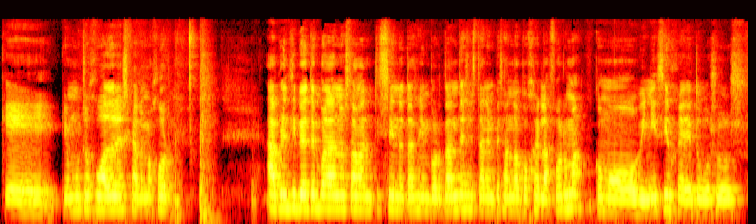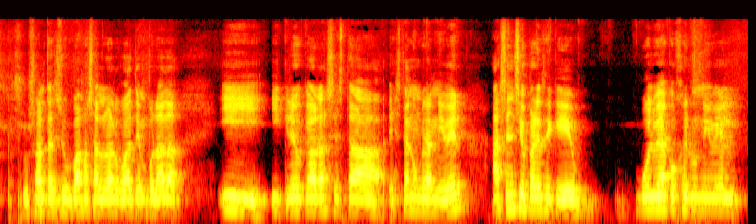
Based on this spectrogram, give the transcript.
que, que, muchos jugadores que a lo mejor a principio de temporada no estaban siendo tan importantes están empezando a coger la forma, como Vinicius, que tuvo sus, sus altas y sus bajas a lo largo de la temporada y, y creo que ahora se está, está en un gran nivel. Asensio parece que vuelve a coger un nivel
